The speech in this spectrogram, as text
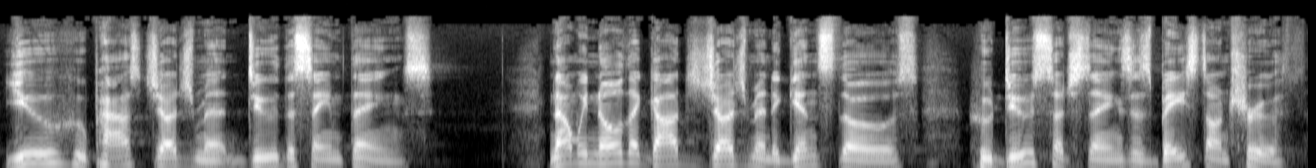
you who pass judgment do the same things. Now we know that God's judgment against those who do such things is based on truth.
